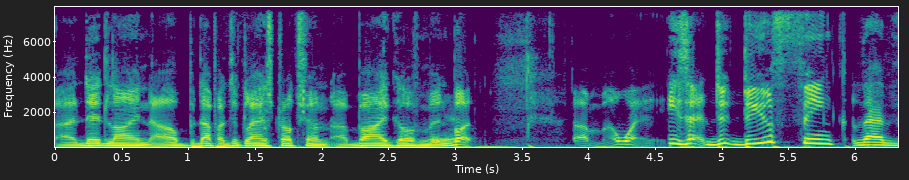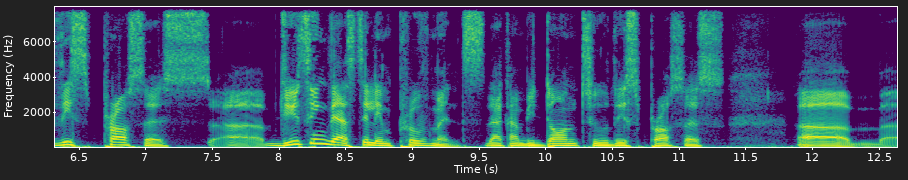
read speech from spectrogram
uh, deadline that particular instruction uh, by government. But um, is that, do, do you think that this process, uh, do you think there are still improvements that can be done to this process? Um, uh,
